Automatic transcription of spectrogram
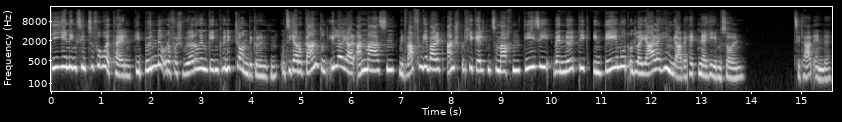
Diejenigen sind zu verurteilen, die Bünde oder Verschwörungen gegen König John begründen und sich arrogant und illoyal anmaßen, mit Waffengewalt Ansprüche geltend zu machen, die sie, wenn nötig, in Demut und loyaler Hingabe hätten erheben sollen. Zitat Ende.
